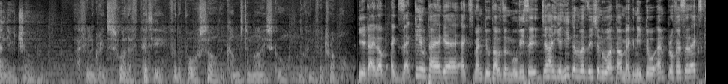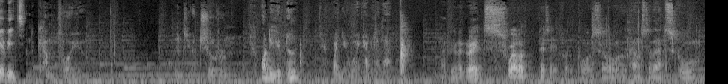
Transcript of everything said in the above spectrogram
and your children? I feel a great swell of pity for the poor soul that comes to my school looking for trouble. ये डायलॉग एग्जैक्टली exactly उठाया गया है एक्समैन 2000 मूवी से जहां यही कन्वर्सेशन हुआ था मैग्नीटो एंड प्रोफेसर एक्स के बीच and come for you and your children. What do you do when you wake up to that? I feel a great swell of pity for the poor soul who comes to that school looking for trouble.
